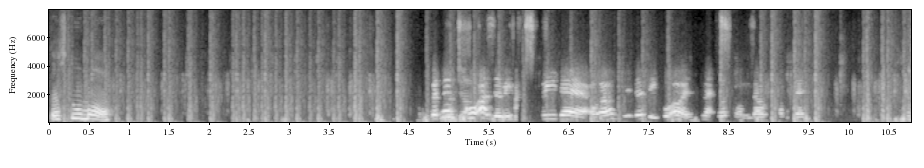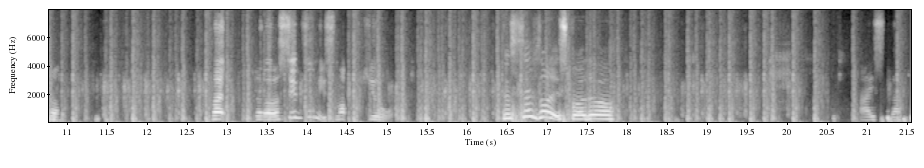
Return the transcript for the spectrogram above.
There's two more. better Oh, go up the refree there or else later they go out and snap us from down up there But the safe zone is not here. The safe zone is further. Ice gun.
